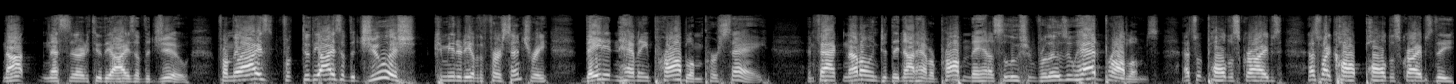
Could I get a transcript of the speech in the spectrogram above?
not necessarily through the eyes of the Jew. From the eyes, through the eyes of the Jewish community of the first century, they didn't have any problem per se. In fact, not only did they not have a problem, they had a solution for those who had problems. That's what Paul describes. That's why Paul describes the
